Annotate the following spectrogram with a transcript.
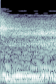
see.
